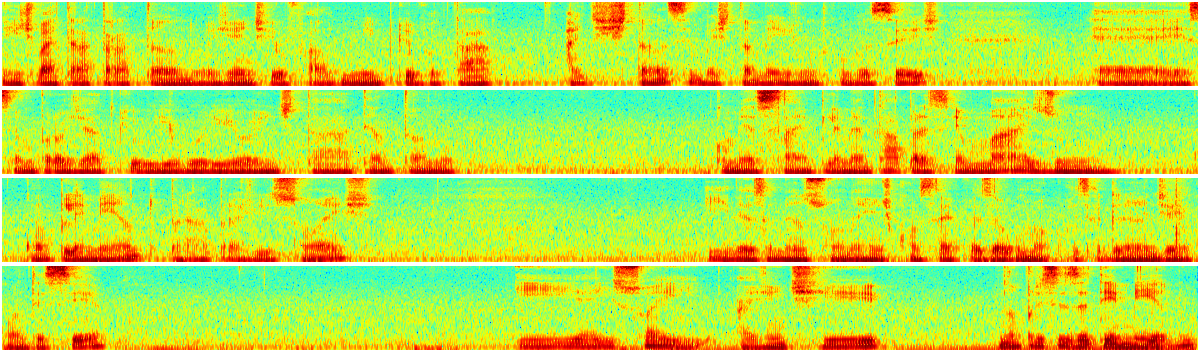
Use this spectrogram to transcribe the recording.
a gente vai estar tá tratando, a gente, eu falo de mim porque eu vou estar tá à distância, mas também junto com vocês. É, esse é um projeto que o Igor e eu a gente está tentando começar a implementar para ser mais um complemento para as lições. E Deus abençoando, a gente consegue fazer alguma coisa grande aí acontecer. E é isso aí. A gente não precisa ter medo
